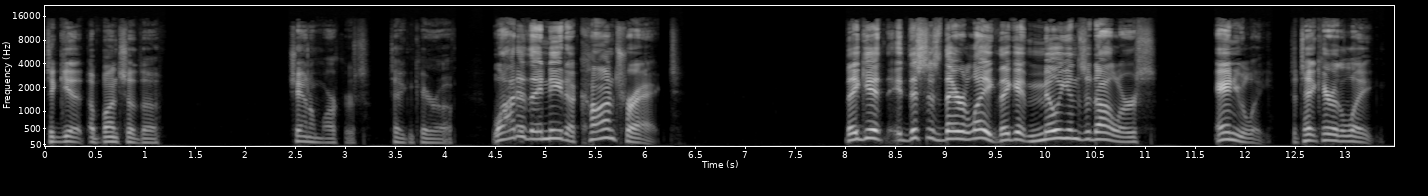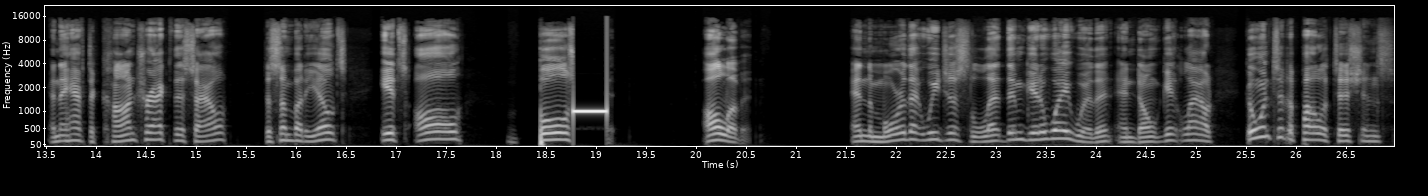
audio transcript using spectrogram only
to get a bunch of the channel markers taken care of. Why do they need a contract? They get this is their lake. They get millions of dollars annually to take care of the lake, and they have to contract this out to somebody else. It's all bullshit. All of it. And the more that we just let them get away with it and don't get loud, going to the politicians,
